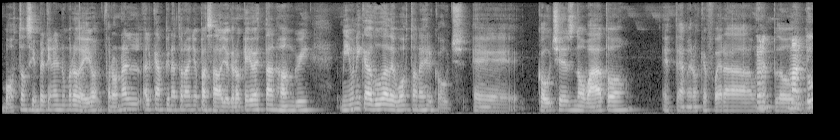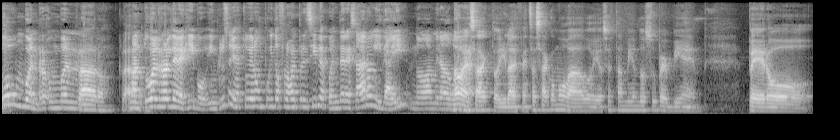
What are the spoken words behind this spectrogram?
Boston siempre tiene el número de ellos. Fueron al, al campeonato el año pasado. Yo creo que ellos están hungry. Mi única duda de Boston es el coach. Eh, coaches novatos, este, a menos que fuera un Pero ejemplo. mantuvo un buen, un buen Claro, claro. mantuvo el rol del equipo. Incluso ellos estuvieron un poquito flojos al principio, después enderezaron y de ahí no han mirado No, exacto. Y la defensa se ha acomodado. Ellos se están viendo súper bien. Pero.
